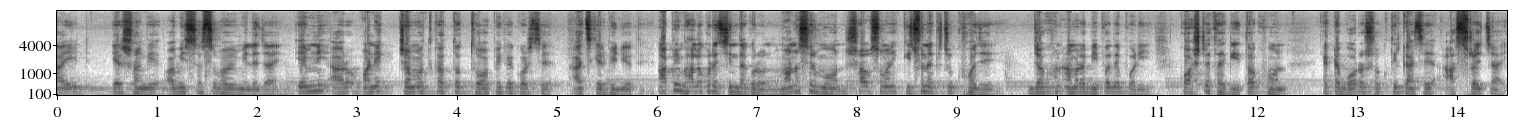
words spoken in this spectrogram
লাইটের সঙ্গে অবিশ্বাস্যভাবে মিলে যায়। এমনি আরও অনেক চমৎকার তথ্য অপেক্ষা করছে আজকের ভিডিওতে। আপনি ভালো করে চিন্তা করুন, মানুষের মন সব সময় কিছু না কিছু খোঁজে। যখন আমরা বিপদে পড়ি, কষ্টে থাকি, তখন একটা বড় শক্তির কাছে আশ্রয় চাই,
